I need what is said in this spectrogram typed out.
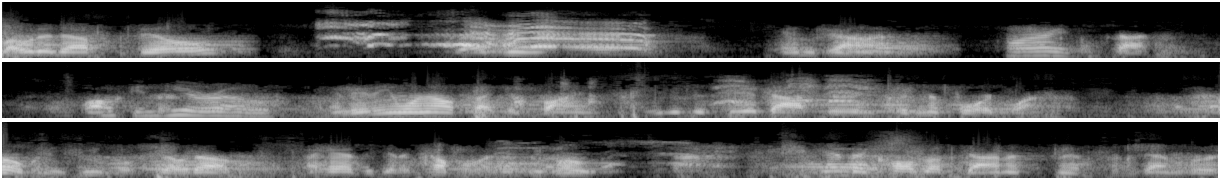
loaded up Bill, Reggie, and John. All right, John, fucking hero. and anyone else I could find needed to see a doctor and couldn't afford one. So many people showed up, I had to get a couple of empty votes. And I called up Donna Smith from Denver,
